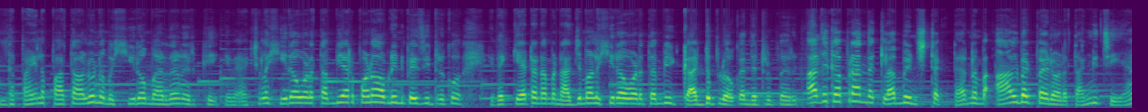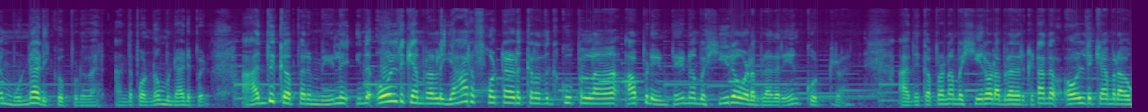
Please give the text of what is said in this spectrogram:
இந்த பையனை பார்த்தாலும் நம்ம ஹீரோ மாதிரி தான் இருக்குது இவன் ஆக்சுவலாக ஹீரோவோட தம்பியாக இருப்பானோ அப்படின்னு பேசிகிட்டு இருக்கோம். இதை கேட்டால் நம்ம நிஜமால ஹீரோவோட தம்பி கடுப்பில் உட்காந்துட்டு இருப்பார். அதுக்கப்புறம் அந்த கிளப் இன்ஸ்ட்ரக்டர் நம்ம ஆல்பர்ட் பையனோட தங்கச்சியை முன்னாடி கூப்பிடுவார். அந்த பொண்ணும் முன்னாடி போயிடும். அதுக்கப்புறமேல இந்த ஓல்டு கேமராவில் யார் ஃபோட்டோ எடுக்கிறதுக்கு கூப்பிடலாம் அப்படின்ட்டு நம்ம ஹீரோவோட பிரதரையும் கூப்பிட்றாங்க அதுக்கப்புறம் நம்ம ஹீரோட பிரதர்கிட்ட அந்த ஓல்டு கேமராவை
